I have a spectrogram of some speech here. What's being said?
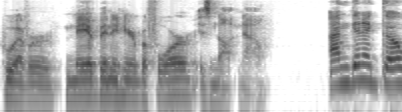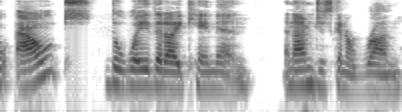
Whoever may have been in here before is not now. I'm gonna go out the way that I came in, and I'm just gonna run.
